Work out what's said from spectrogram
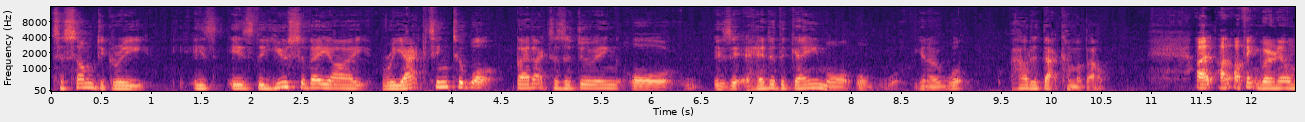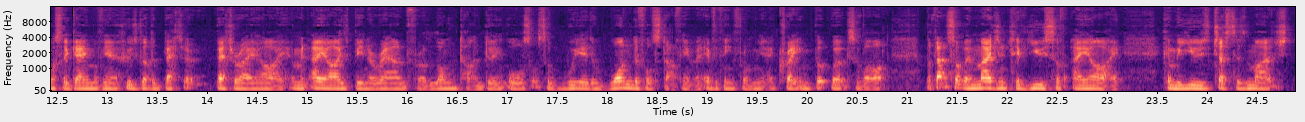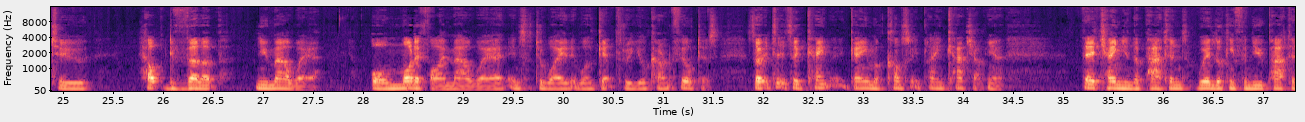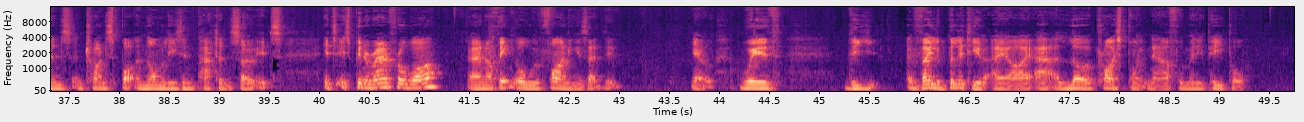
to some degree, is is the use of AI reacting to what bad actors are doing, or is it ahead of the game, or, or you know what? How did that come about? I, I, think we're in almost a game of you know who's got the better better AI. I mean, AI has been around for a long time, doing all sorts of weird and wonderful stuff. You know, everything from you know creating works of art, but that sort of imaginative use of AI can be used just as much to help develop new malware or modify malware in such a way that will get through your current filters. So it's, it's a game of constantly playing catch up. You know, they're changing the patterns. We're looking for new patterns and trying to spot anomalies in patterns. So it's it's, it's been around for a while. And I think all we're finding is that, you know, with the availability of AI at a lower price point now for many people,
